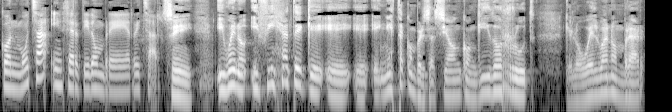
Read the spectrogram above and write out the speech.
con mucha incertidumbre, Richard. Sí, y bueno, y fíjate que eh, eh, en esta conversación con Guido Ruth, que lo vuelvo a nombrar,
